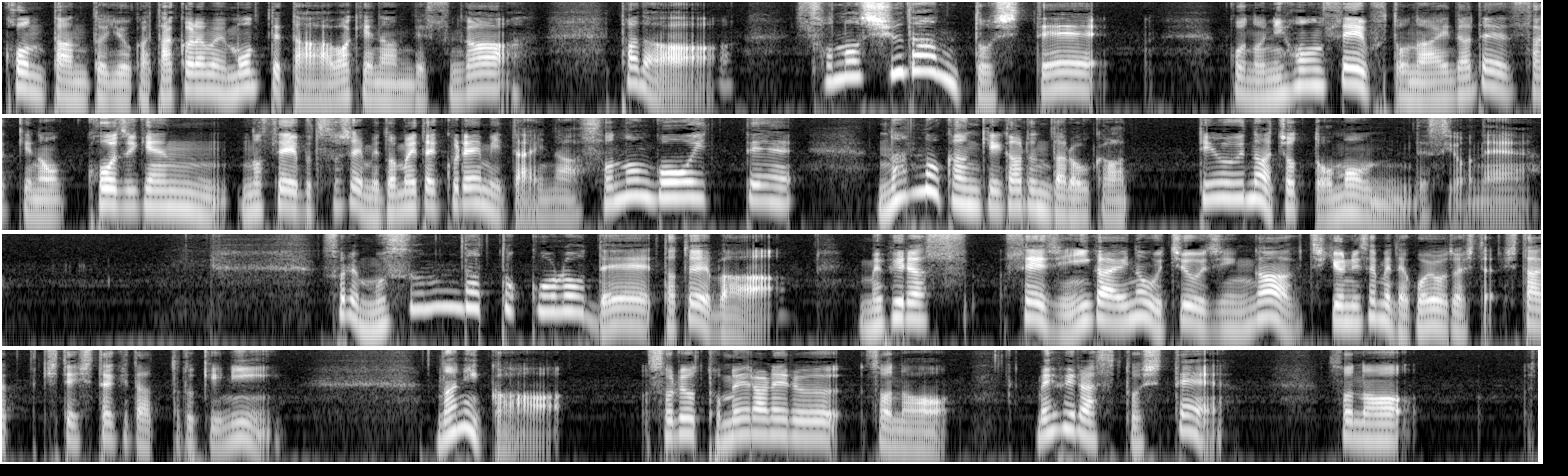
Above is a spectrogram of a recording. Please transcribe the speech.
魂胆というか、企み持ってたわけなんですが、ただ、その手段として、この日本政府との間でさっきの高次元の生物として認めてくれみたいなその合意って何の関係があるんだろうかっていうのはちょっと思うんですよね。それ結んだところで例えばメフィラス星人以外の宇宙人が地球に攻めてこようとしたした来てしてきた時に何かそれを止められるそのメフィラスとしてその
